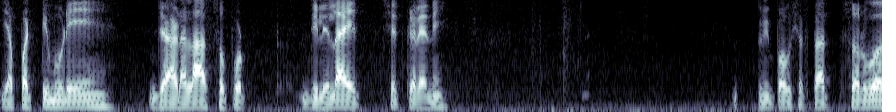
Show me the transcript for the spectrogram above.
या पट्टीमुळे झाडाला सपोर्ट दिलेला आहे शेतकऱ्याने. तुम्ही पाहू शकतात सर्व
